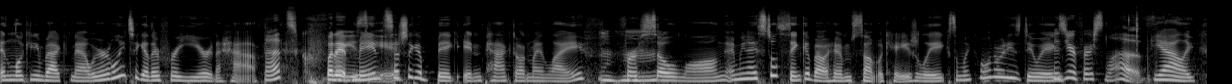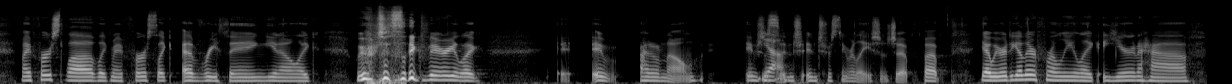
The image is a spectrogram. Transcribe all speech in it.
And looking back now, we were only together for a year and a half That's crazy. but it made such like a big impact on my life for Mm-hmm. so long. I mean, I still think about him some occasionally because I'm like, I wonder what he's doing. Who's your first love? yeah, like my first love, like my first like everything. You know, like we were just like very like, it. it I don't know. It was just Yeah. an interesting relationship. But yeah, we were together for only like a year and a half.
